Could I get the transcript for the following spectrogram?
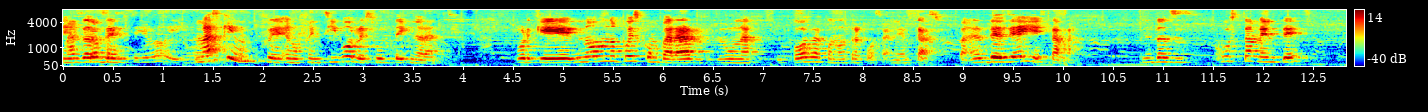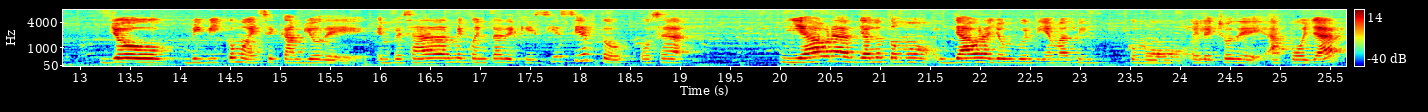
Más que ofensivo y Más que ofensivo resulta ignorante. Porque no, no puedes comparar una cosa con otra cosa en el caso. Desde ahí está mal. Entonces, justamente yo viví como ese cambio de empezar a darme cuenta de que sí es cierto. O sea, y ahora ya lo tomo, ya ahora yo vivo el día más bien como el hecho de apoyar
